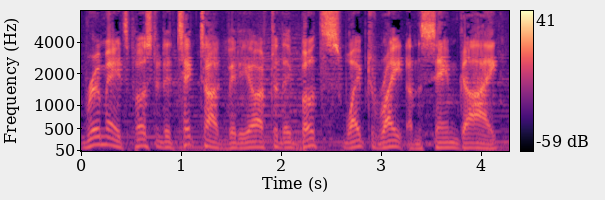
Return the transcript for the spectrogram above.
roommates posted a TikTok video after they both swiped right on the same guy.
